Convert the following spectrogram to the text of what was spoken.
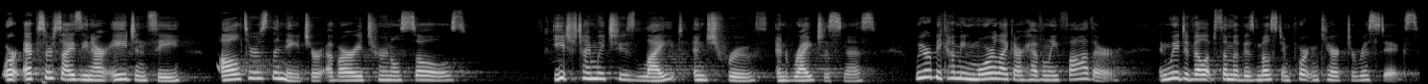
or exercising our agency alters the nature of our eternal souls. Each time we choose light and truth and righteousness, we are becoming more like our Heavenly Father and we develop some of his most important characteristics.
